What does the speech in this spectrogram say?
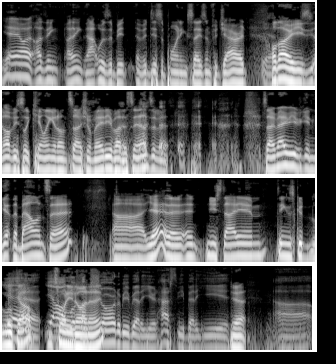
yeah, I, I think I think that was a bit of a disappointing season for Jared. Yeah. Although he's obviously killing it on social media by the sounds of it. so maybe if you can get the balance there, uh, yeah, the, a new stadium, things could look yeah. up Yeah, in oh, look, 2019. I'm sure it'll be about a better year. It has to be about a better year. Yeah, Uh,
